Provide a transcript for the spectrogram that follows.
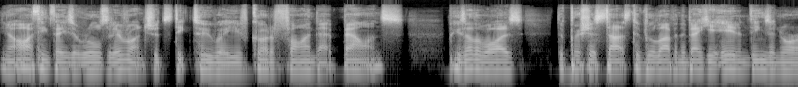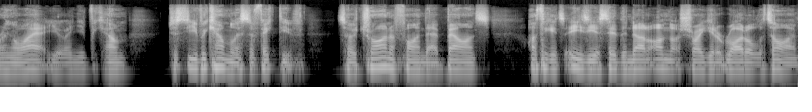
You know, I think these are rules that everyone should stick to where you've got to find that balance because otherwise the pressure starts to build up in the back of your head and things are gnawing away at you and you become just, you become less effective. So trying to find that balance, I think it's easier said than done. I'm not sure I get it right all the time,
